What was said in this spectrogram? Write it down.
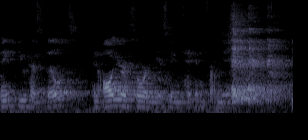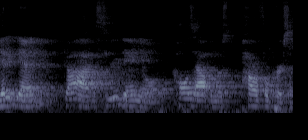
think you have built and all your authority is being taken from you. Yet again, God, through Daniel, calls out the most powerful person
